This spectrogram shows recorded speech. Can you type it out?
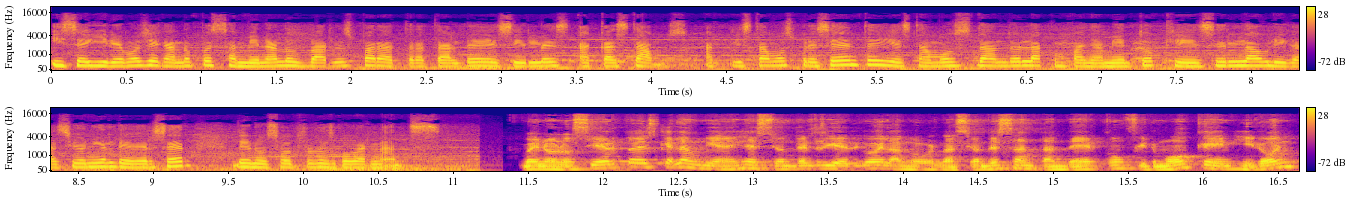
y seguiremos llegando pues también a los barrios para tratar de decirles acá estamos, aquí estamos presentes y estamos dando el acompañamiento que es la obligación y el deber ser de nosotros los gobernantes. Bueno, lo cierto es que la Unidad de Gestión del Riesgo de la Gobernación de Santander confirmó que en Girón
